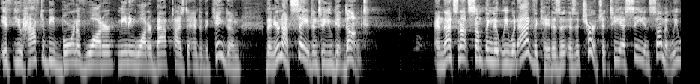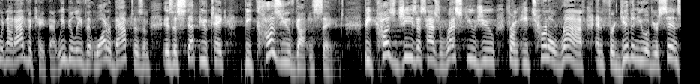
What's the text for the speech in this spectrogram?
if you have to be born of water, meaning water baptized to enter the kingdom, then you're not saved until you get dunked. And that's not something that we would advocate as a, as a church at TSC and Summit. We would not advocate that. We believe that water baptism is a step you take because you've gotten saved. Because Jesus has rescued you from eternal wrath and forgiven you of your sins,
